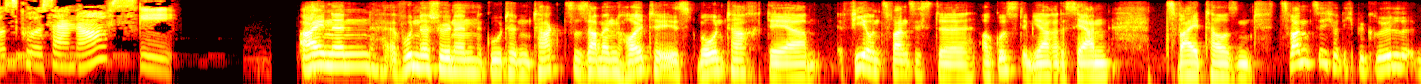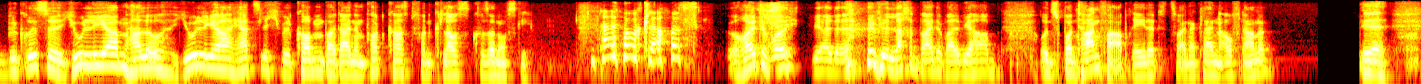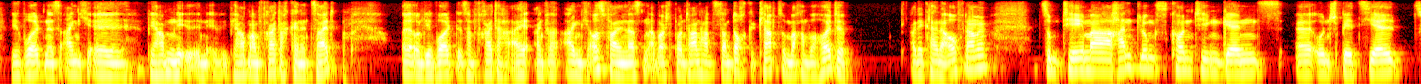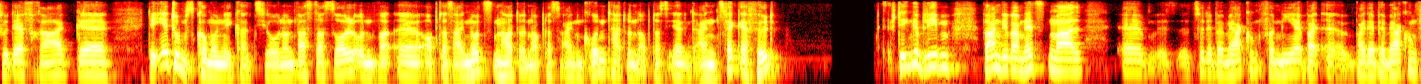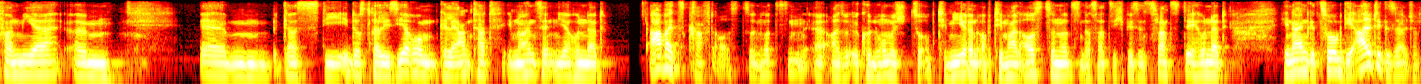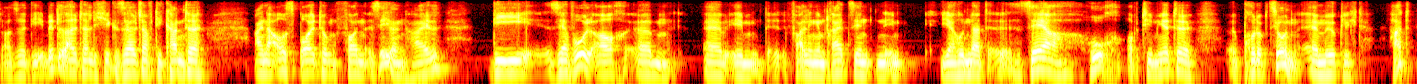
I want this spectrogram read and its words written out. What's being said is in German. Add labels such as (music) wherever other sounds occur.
Klaus Kusanowski. Einen wunderschönen guten Tag zusammen. Heute ist Montag, der 24. August im Jahre des Herrn 2020 und ich begrü begrüße Julia. Hallo Julia, herzlich willkommen bei deinem Podcast von Klaus Kusanowski. Hallo Klaus. Heute wollten wir eine, (laughs) wir lachen beide, weil wir haben uns spontan verabredet zu einer kleinen Aufnahme. Wir, wir wollten es eigentlich, äh, wir haben, wir haben am Freitag keine Zeit äh, und wir wollten es am Freitag einfach eigentlich ausfallen lassen, aber spontan hat es dann doch geklappt. So machen wir heute eine kleine Aufnahme zum Thema Handlungskontingenz äh, und speziell zu der Frage der Irrtumskommunikation und was das soll und äh, ob das einen Nutzen hat und ob das einen Grund hat und ob das irgendeinen Zweck erfüllt. Stehen geblieben waren wir beim letzten Mal äh, zu der Bemerkung von mir, bei, äh, bei der Bemerkung von mir, ähm, ähm, dass die Industrialisierung gelernt hat im 19. Jahrhundert, Arbeitskraft auszunutzen, äh, also ökonomisch zu optimieren, optimal auszunutzen. Das hat sich bis ins 20. Jahrhundert hineingezogen. Die alte Gesellschaft, also die mittelalterliche Gesellschaft, die kannte eine Ausbeutung von Seelenheil, die sehr wohl auch ähm, äh, im, vor allen Dingen im 13. Jahrhundert äh, sehr hoch optimierte äh, Produktion ermöglicht hat.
